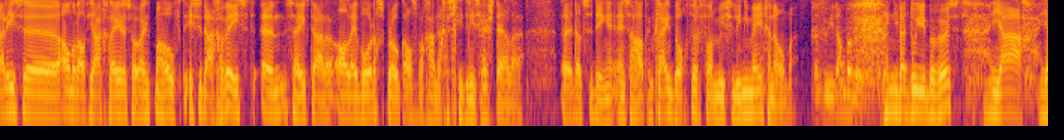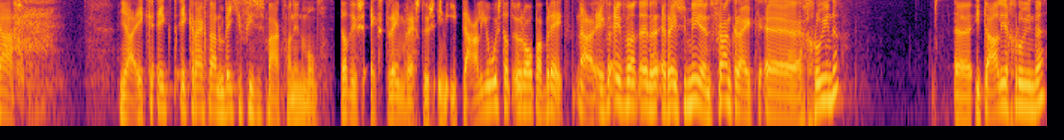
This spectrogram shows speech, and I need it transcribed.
Daar is uh, anderhalf jaar geleden, zo uit mijn hoofd, is ze daar geweest. En ze heeft daar allerlei woorden gesproken als we gaan de geschiedenis herstellen. Uh, dat soort dingen. En ze had een kleindochter van Mussolini meegenomen. Dat doe je dan bewust? Dat doe je bewust. Ja, ja. Ja, ik, ik, ik krijg daar een beetje vieze smaak van in de mond. Dat is extreem rechts dus in Italië. Hoe is dat Europa breed? Nou, even, resumerend. Frankrijk uh, groeiende. Italië groeiende.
